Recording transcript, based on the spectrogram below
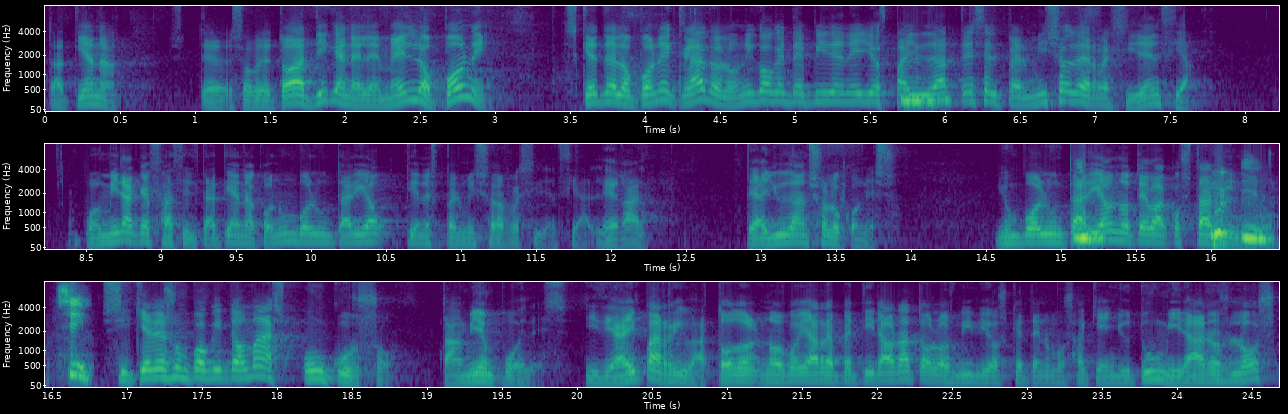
Tatiana sobre todo a ti que en el email lo pone. Es que te lo pone claro, lo único que te piden ellos para ayudarte es el permiso de residencia. Pues mira qué fácil, Tatiana, con un voluntariado tienes permiso de residencia, legal. Te ayudan solo con eso. Y un voluntariado no te va a costar dinero. Si quieres un poquito más, un curso, también puedes. Y de ahí para arriba, todo, no os voy a repetir ahora todos los vídeos que tenemos aquí en YouTube, mirároslos,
